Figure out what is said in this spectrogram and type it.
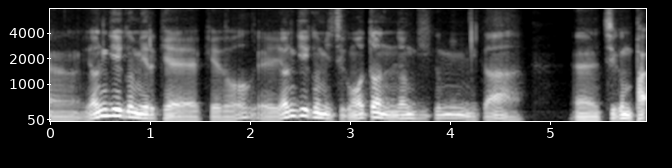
어, 연기금이 이렇게 계속 예, 연기금이 지금 어떤 연기금입니까? 예, 지금 바-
